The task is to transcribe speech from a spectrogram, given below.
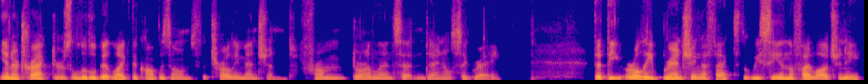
in attractors, a little bit like the composomes that Charlie mentioned from Doron Lancet and Daniel Segre that the early branching effects that we see in the phylogeny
